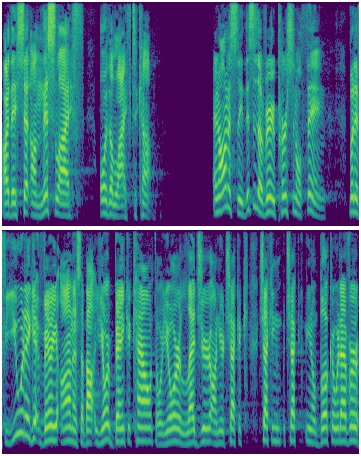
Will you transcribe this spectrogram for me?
Are they set on this life or the life to come? And honestly, this is a very personal thing but if you were to get very honest about your bank account or your ledger on your check, checking check you know, book or whatever,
